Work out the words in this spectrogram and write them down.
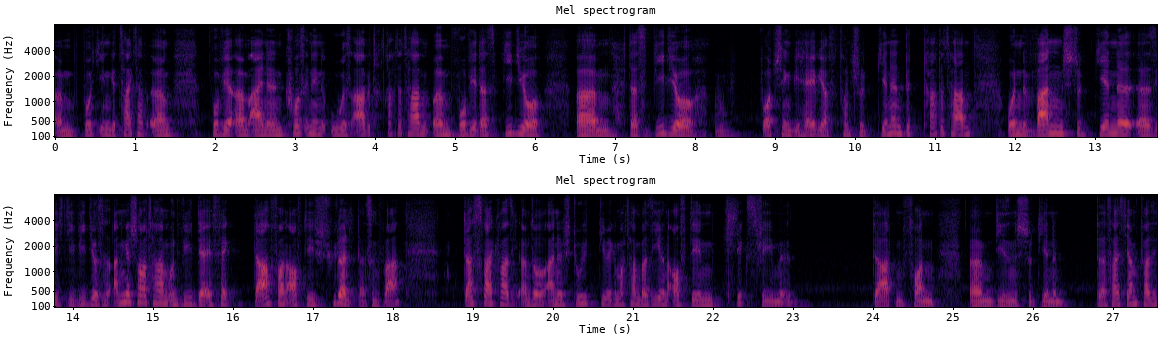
ähm, wo ich Ihnen gezeigt habe, ähm, wo wir ähm, einen Kurs in den USA betrachtet haben, ähm, wo wir das Video, das Video Watching Behavior von Studierenden betrachtet haben und wann Studierende äh, sich die Videos angeschaut haben und wie der Effekt davon auf die Schülerleistung war das war quasi also eine Studie, die wir gemacht haben, basierend auf den Clickstream-Daten von ähm, diesen Studierenden. Das heißt, wir haben quasi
